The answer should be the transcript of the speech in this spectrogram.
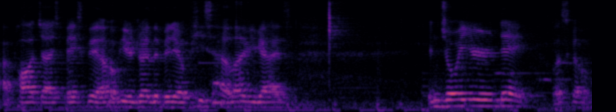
I apologize. Basically, I hope you enjoyed the video. Peace out. Love you guys. Enjoy your day. Let's go.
